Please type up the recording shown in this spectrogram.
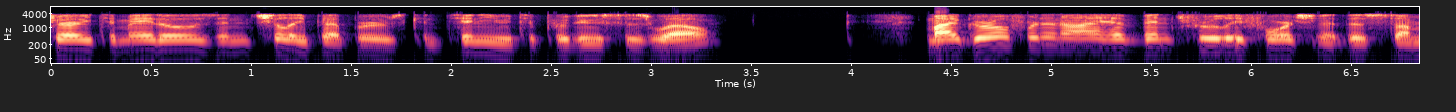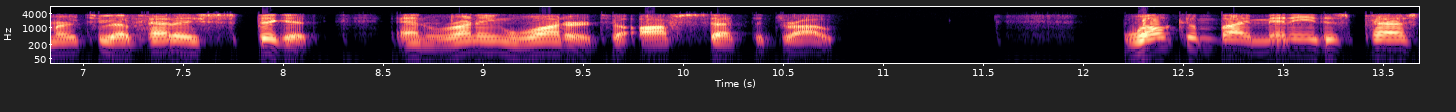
cherry tomatoes, and chili peppers continue to produce as well. My girlfriend and I have been truly fortunate this summer to have had a spigot and running water to offset the drought. Welcomed by many this past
